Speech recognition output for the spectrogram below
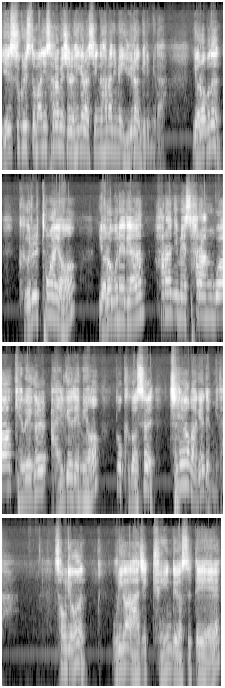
예수 그리스도만이 사람의 죄를 해결할 수 있는 하나님의 유일한 길입니다. 여러분은 그를 통하여 여러분에 대한 하나님의 사랑과 계획을 알게 되며 또 그것을 체험하게 됩니다. 성경은 우리가 아직 죄인 되었을 때에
